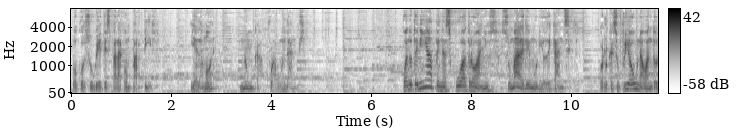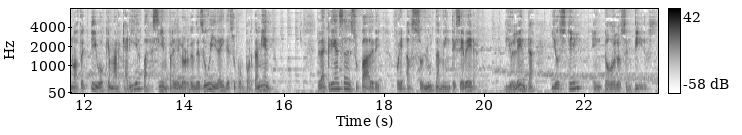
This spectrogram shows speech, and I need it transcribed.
pocos juguetes para compartir. Y el amor nunca fue abundante. Cuando tenía apenas cuatro años, su madre murió de cáncer por lo que sufrió un abandono afectivo que marcaría para siempre el orden de su vida y de su comportamiento. La crianza de su padre fue absolutamente severa, violenta y hostil en todos los sentidos.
